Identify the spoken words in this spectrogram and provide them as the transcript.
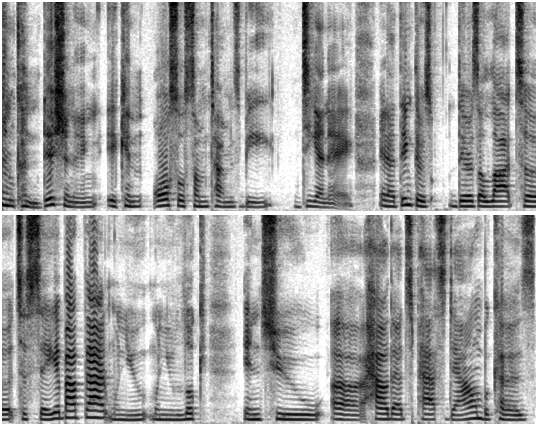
and conditioning. It can also sometimes be DNA. And I think there's there's a lot to to say about that when you when you look into uh, how that's passed down because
